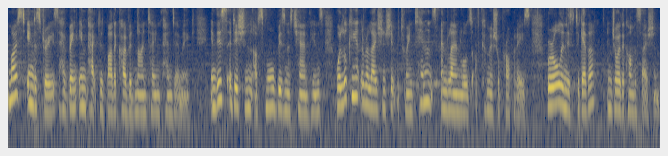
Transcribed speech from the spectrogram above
Most industries have been impacted by the COVID-19 pandemic. In this edition of Small Business Champions, we're looking at the relationship between tenants and landlords of commercial properties. We're all in this together. Enjoy the conversation.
